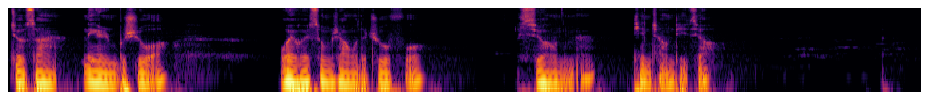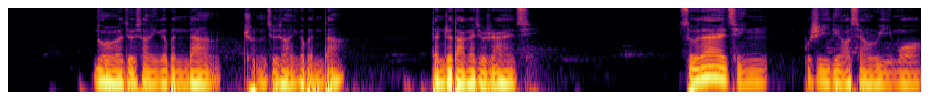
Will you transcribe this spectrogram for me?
就算那个人不是我，我也会送上我的祝福，希望你们天长地久。懦弱就像一个笨蛋，蠢的就像一个笨蛋，但这大概就是爱情。所谓的爱情，不是一定要相濡以沫，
